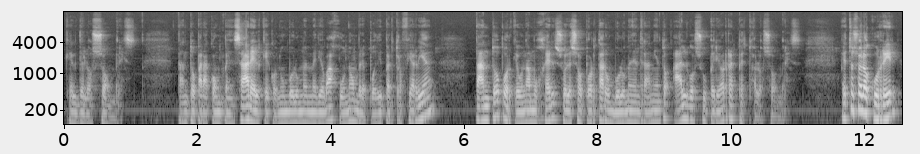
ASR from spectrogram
que el de los hombres. Tanto para compensar el que con un volumen medio bajo un hombre puede hipertrofiar bien, tanto porque una mujer suele soportar un volumen de entrenamiento algo superior respecto a los hombres. Esto suele ocurrir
